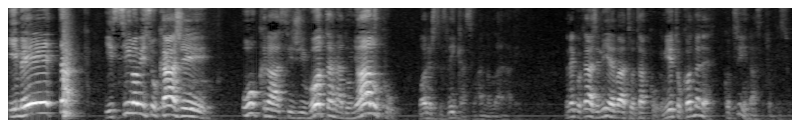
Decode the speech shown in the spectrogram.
i metak i sinovi su, kaže, ukrasi života na Dunjaluku. Moraš se slika, subhanallah. Da neko kaže, nije ba to tako. Nije to kod mene, kod svih nas to prisutno.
